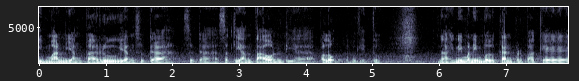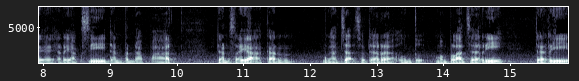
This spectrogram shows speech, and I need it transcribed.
iman yang baru yang sudah sudah sekian tahun dia peluk begitu. Nah, ini menimbulkan berbagai reaksi dan pendapat dan saya akan mengajak saudara untuk mempelajari dari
